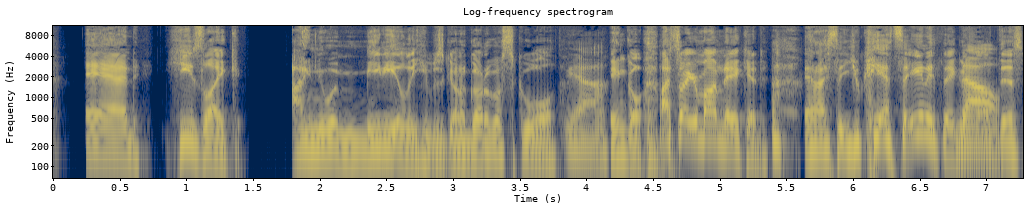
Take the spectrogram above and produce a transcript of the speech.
and he's like, I knew immediately he was going to go to go school Yeah. and go, I saw your mom naked. And I said, You can't say anything No, about this.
